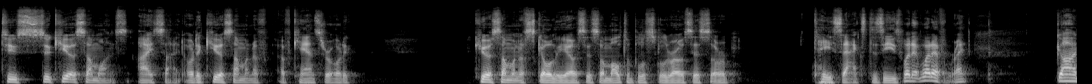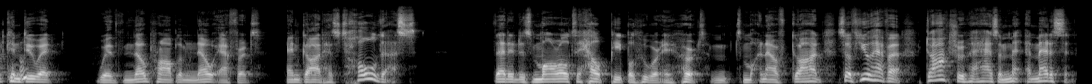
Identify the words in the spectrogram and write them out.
to secure someone's eyesight or to cure someone of, of cancer or to cure someone of scoliosis or multiple sclerosis or Tay Sachs disease, whatever, right? God can do it with no problem, no effort. And God has told us that it is moral to help people who are hurt. Now, if God, so if you have a doctor who has a, me- a medicine,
